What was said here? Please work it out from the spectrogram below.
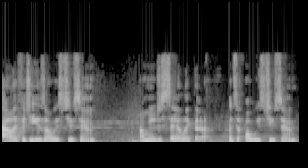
Ally fatigue is always too soon. I'm going to just say it like that. It's always too soon.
